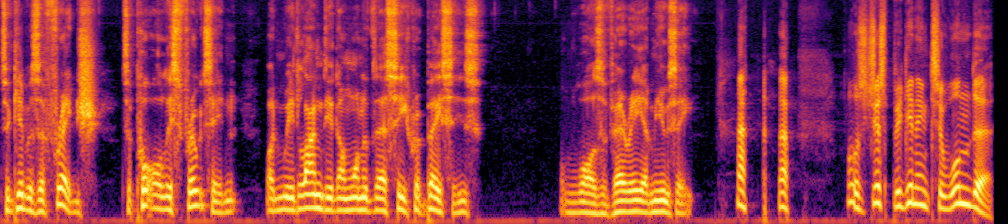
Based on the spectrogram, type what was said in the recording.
to give us a fridge to put all this fruit in when we'd landed on one of their secret bases was very amusing. I was just beginning to wonder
